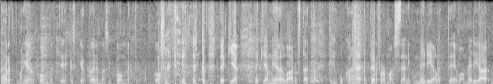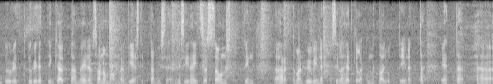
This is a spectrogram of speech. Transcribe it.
äärettömän hieno kommentti, ehkä se kertoo enemmän sen kommentin, kommentin niin tekijän, tekijän mielenlaadusta, että eihän kukaan näitä performansseja niin medialle tee, vaan media yrit, yritettiin käyttää meidän sanomamme viestittämiseen. Ja siinä itse asiassa onnistuttiin äärettömän hyvin, että sillä hetkellä kun me tajuttiin, että, että ää,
